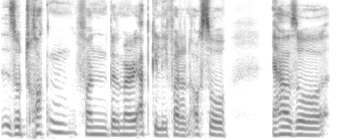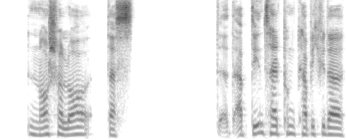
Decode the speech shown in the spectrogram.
so trocken von Bill Murray abgeliefert und auch so, ja, so nonchalant, dass ab dem Zeitpunkt habe ich wieder,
